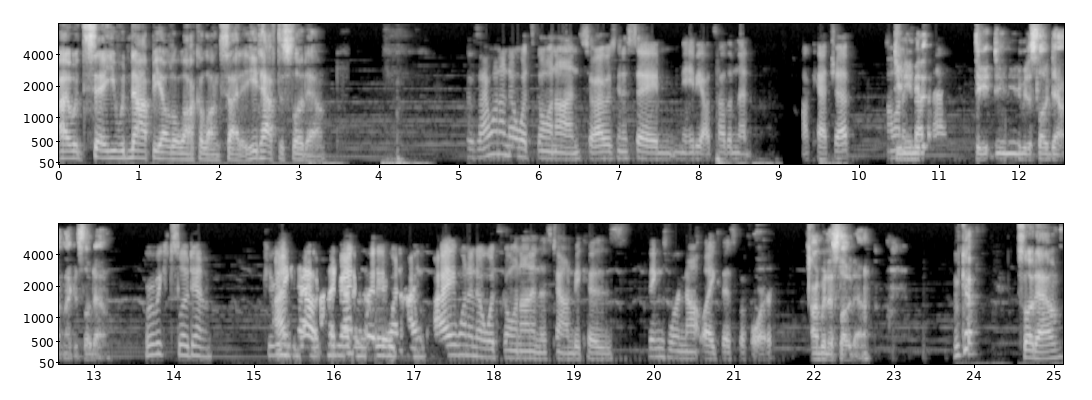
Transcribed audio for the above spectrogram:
I would say you would not be able to walk alongside it. He'd have to slow down. Because I want to know what's going on. So I was going to say maybe I'll tell them that I'll catch up. I Do you want to need me stop to- and ask. Do you, do you need me to slow down? I can slow down. Or we could slow down. If you're gonna I'm get out, I'm I'd rather not do when. I, I want to know what's going on in this town because things were not like this before. I'm gonna slow down. Okay. Slow down.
